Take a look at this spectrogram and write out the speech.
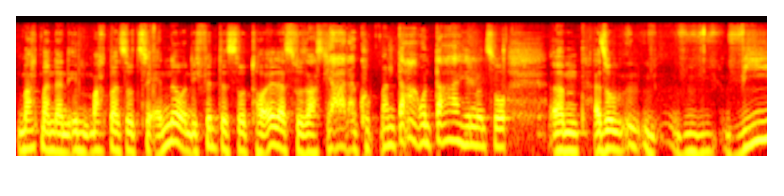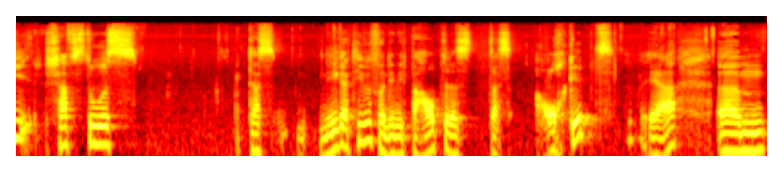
macht man dann eben macht man so zu Ende und ich finde das so toll, dass du sagst, ja, dann guckt man da und da hin und so. Ähm, also wie schaffst du es, das Negative, von dem ich behaupte, dass das auch gibt, ja, ähm,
